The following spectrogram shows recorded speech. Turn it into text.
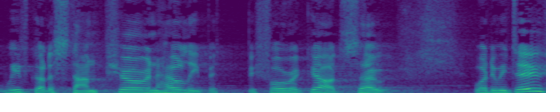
we've got to stand pure and holy before a God. So, what do we do?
